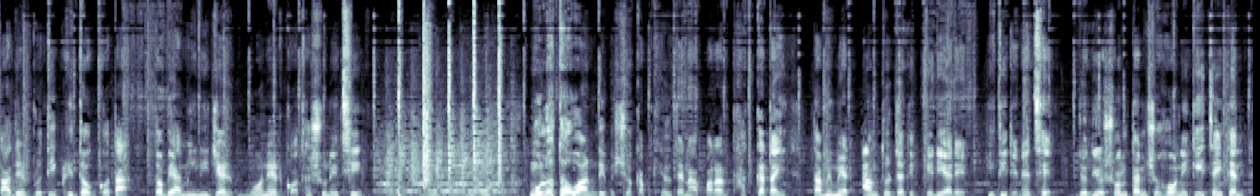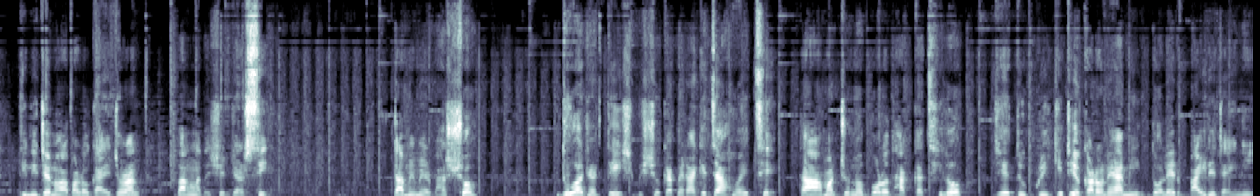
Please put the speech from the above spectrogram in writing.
তাদের প্রতি কৃতজ্ঞতা। তবে আমি নিজের মনের কথা শুনেছি। মূলত ওয়ানডে বিশ্বকাপ খেলতে না পারার ধাক্কাটাই তামিমের আন্তর্জাতিক ক্যারিয়ারে ইতি টেনেছে। যদিও সন্তানসহ অনেকেই চাইতেন তিনি যেন আবারও গায়ে জড়ান বাংলাদেশের জার্সি। তামিমের ভাষ্য দু বিশ্বকাপের আগে যা হয়েছে তা আমার জন্য বড় ধাক্কা ছিল, যেহেতু ক্রিকেটীয় কারণে আমি দলের বাইরে যাইনি।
